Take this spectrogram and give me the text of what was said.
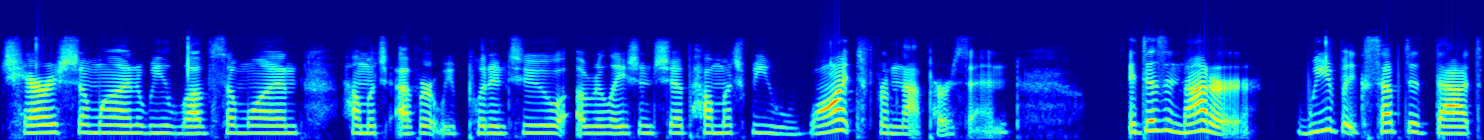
cherish someone, we love someone, how much effort we put into a relationship, how much we want from that person, it doesn't matter. We've accepted that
